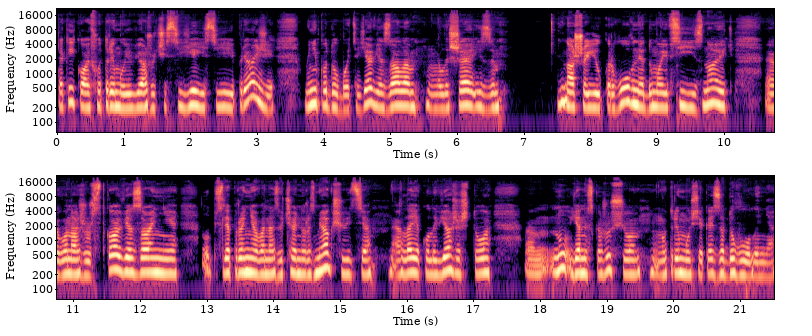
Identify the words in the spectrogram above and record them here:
такий кайф отримую, в'яжучи з цієї, з цієї пряжі. Мені подобається. Я в'язала лише із нашої укрвовни. Я думаю, всі її знають. Е, Вона жорстка в в'язанні. Ну, після прання вона, звичайно, розм'якшується, але як коли в'яжеш, то ем, ну, я не скажу, що отримуєш якесь задоволення.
